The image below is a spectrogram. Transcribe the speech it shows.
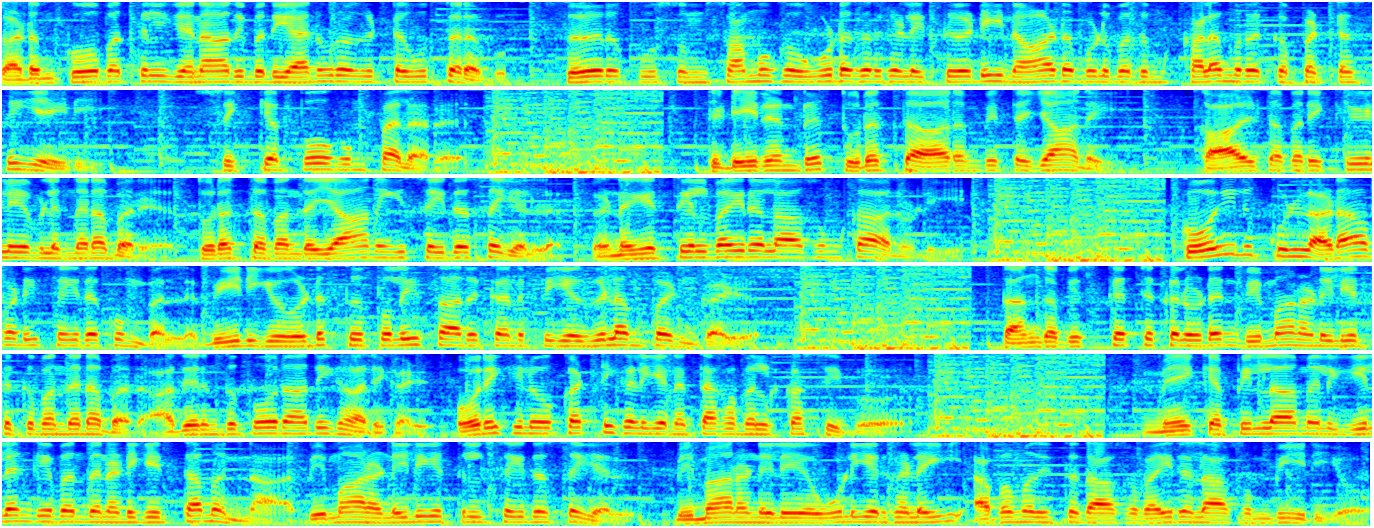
கடும் கோபத்தில் ஜனாதிபதி அனுரகிட்ட உத்தரவு. சேறு பூசும் சமூக ஊடகர்களை தேடி நாடு முழுவதும் களமிறக்கப்பட்ட சிஐடி சிக்கப்போகும் பலர். திடீரென்று துரத்த ஆரம்பித்த யானை. கால் தவறி கீழே விழுந்த நபர். துரத்த வந்த யானை செய்த செயல். இணையத்தில் வைரலாகும் காணொளி. கோயிலுக்குள் அடாவடி செய்த கும்பல். வீடியோ எடுத்து போலீசாருக்கு அனுப்பிய இளம் பெண்கள். தங்க பிஸ்கட்டுகளுடன் விமான நிலையத்துக்கு வந்த நபர் அதிர்ந்து போன அதிகாரிகள் ஒரு கிலோ கட்டிகள் என தகவல் கசிவு. மேக்கப் இல்லாமல் இலங்கை வந்த நடிகை தமன்னா விமான நிலையத்தில் செய்த செயல். விமான நிலைய ஊழியர்களை அவமதித்ததாக வைரலாகும் வீடியோ.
